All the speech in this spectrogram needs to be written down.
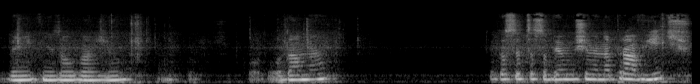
By nikt nie zauważył. Szybko odładamy. Tego seta sobie musimy naprawić.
